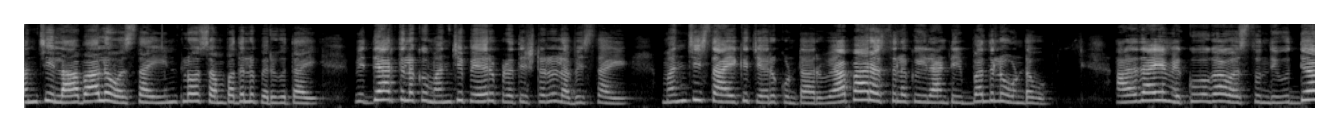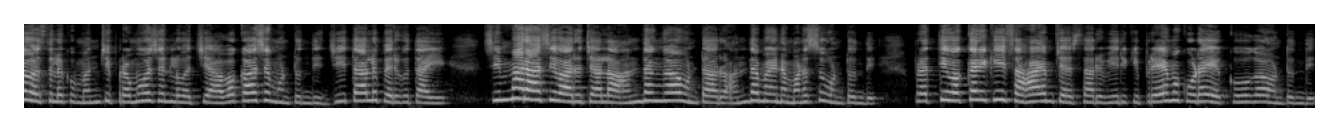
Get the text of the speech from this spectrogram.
మంచి లాభాలు వస్తాయి ఇంట్లో సంపదలు పెరుగుతాయి విద్యార్థులకు మంచి పేరు ప్రతిష్టలు లభిస్తాయి మంచి స్థాయికి చేరుకుంటారు. వ్యాపారస్తులకు ఇలాంటి ఇబ్బందులు ఉండవు. ఆదాయం ఎక్కువగా వస్తుంది. ఉద్యోగస్తులకు మంచి ప్రమోషన్లు వచ్చే అవకాశం ఉంటుంది. జీతాలు పెరుగుతాయి. సింహరాశి వారు చాలా అందంగా ఉంటారు. అందమైన మనసు ఉంటుంది. ప్రతి ఒక్కరికి సహాయం చేస్తారు. వీరికి ప్రేమ కూడా ఎక్కువగా ఉంటుంది.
